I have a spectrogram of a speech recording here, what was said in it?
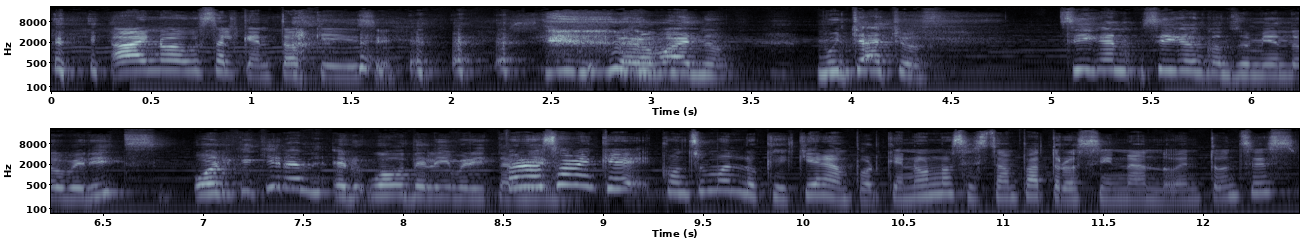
Ay, no me gusta el Kentucky, dice. Pero bueno, muchachos, sigan, sigan consumiendo Uber Eats. O el que quieran, el Wow Delivery también. Pero saben que consuman lo que quieran porque no nos están patrocinando. Entonces,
